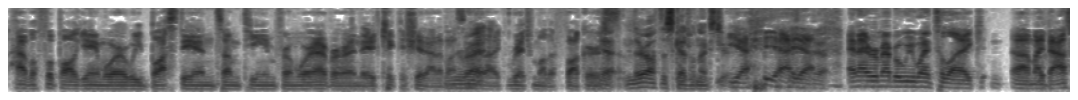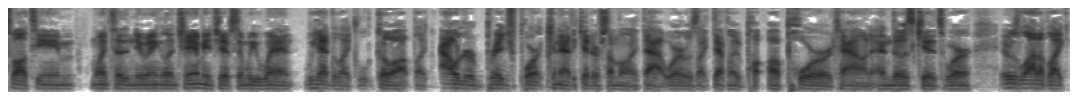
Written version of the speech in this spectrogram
have a football game where we bust in some team from wherever, and they'd kick the shit out of us. Right. like rich motherfuckers. yeah, and they're off the schedule next year. Yeah, yeah, yeah, Yeah. And I remember we went to like uh, my basketball team went to the New England Championships, and we went. We had to like go up like outer Bridgeport, Connecticut, or something like that, where it was like definitely a, po- a poorer town, and those kids were. It was a lot of like.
